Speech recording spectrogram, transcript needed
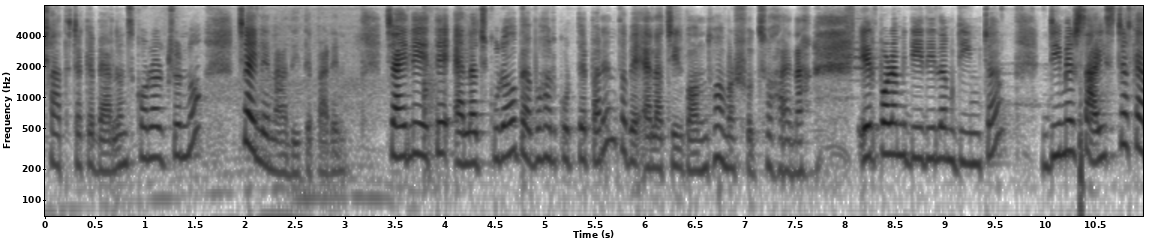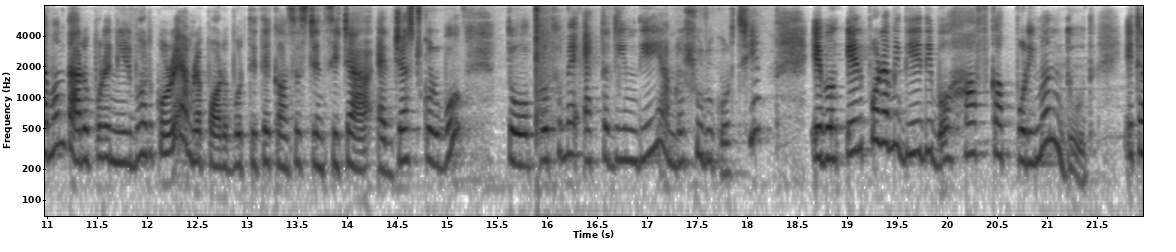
স্বাদটাকে ব্যালেন্স করার জন্য। চাইলে না দিতে পারেন। চাইলে এতে এলাচ গুঁড়াও ব্যবহার করতে পারেন, তবে এলাচির গন্ধ আমার সহ্য হয় না। এরপর আমি দিয়ে দিলাম ডিমটা। ডিমের সাইজটা কেমন, তার উপরে নির্ভর করে আমরা পরবর্তীতে কনসিস্টেন্সিটা অ্যাডজাস্ট করব। তো প্রথমে একটা ডিম দিয়েই আমরা শুরু করছি। এবং এরপর আমি দিয়ে দিব হাফ কাপ পরিমাণ দুধ। এটা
